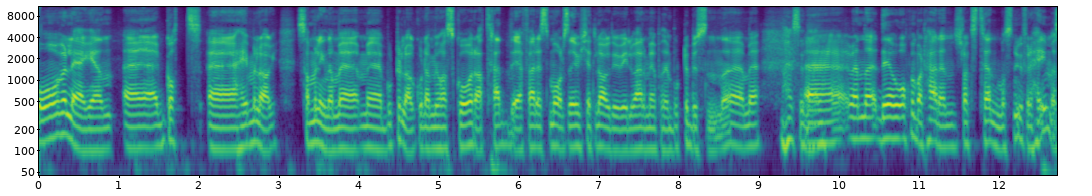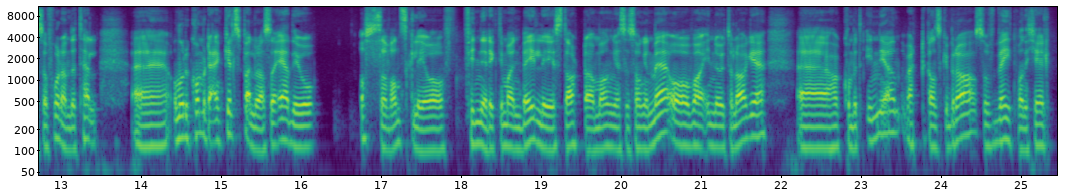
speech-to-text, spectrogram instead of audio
overlegen eh, godt eh, heimelag sammenligna med, med bortelag, hvor de jo har skåra 30 færrest mål, så det er jo ikke et lag du vil være med på den bortebussen eh, med. Nei, se. Eh, men eh, det er jo åpenbart her en slags trend med å snu, for heime så får de det til. Eh, og når det kommer til enkeltspillere, så er det jo også vanskelig å finne riktig mann. Bailey starta mange sesonger med og var inn og ut av laget. Eh, har kommet inn igjen, vært ganske bra. Så vet man ikke helt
